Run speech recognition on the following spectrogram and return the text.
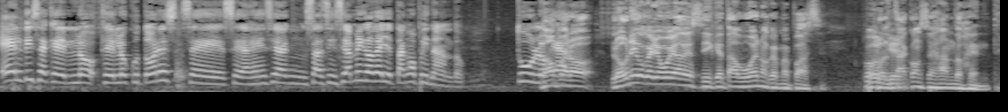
Él dice que, lo, que locutores se, se agencian, o sea, sin ser amigos de ellos, están opinando. Tú lo No, que pero lo único que yo voy a decir que está bueno que me pase. ¿Por Por, qué? estar aconsejando gente.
